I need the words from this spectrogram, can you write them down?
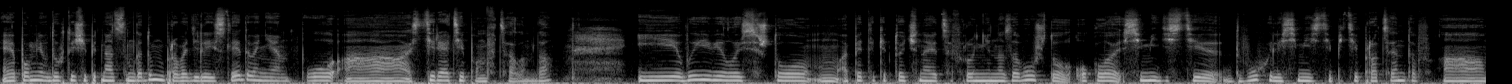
Я помню, в 2015 году мы проводили исследования по стереотипам в целом, да, и выявилось, что, опять-таки, точную цифру не назову, что около 72 или 75 процентов а,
